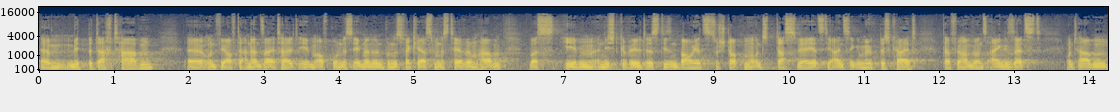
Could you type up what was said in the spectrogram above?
ähm, mitbedacht haben. Äh, und wir auf der anderen Seite halt eben auf Bundesebene ein Bundesverkehrsministerium haben, was eben nicht gewillt ist, diesen Bau jetzt zu stoppen. Und das wäre jetzt die einzige Möglichkeit. Dafür haben wir uns eingesetzt und haben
